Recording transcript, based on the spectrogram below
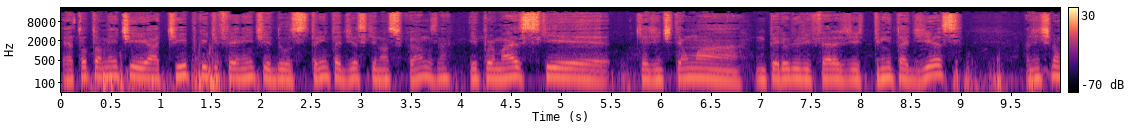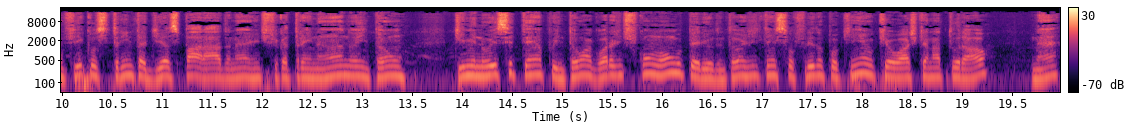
é totalmente atípico e diferente dos 30 dias que nós ficamos, né? E por mais que, que a gente tenha uma, um período de férias de 30 dias, a gente não fica os 30 dias parado, né? A gente fica treinando, então diminui esse tempo. Então agora a gente ficou um longo período, então a gente tem sofrido um pouquinho, o que eu acho que é natural, né?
